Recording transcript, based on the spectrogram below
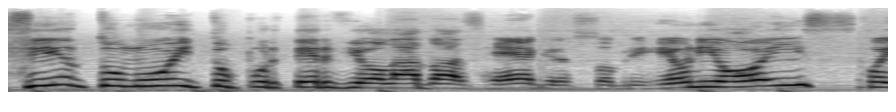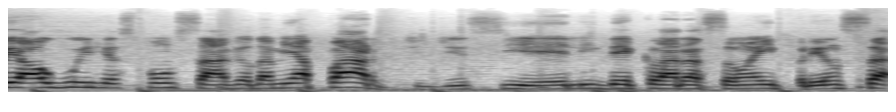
Sinto muito por ter violado as regras sobre reuniões. Foi algo irresponsável da minha parte, disse ele em declaração à imprensa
